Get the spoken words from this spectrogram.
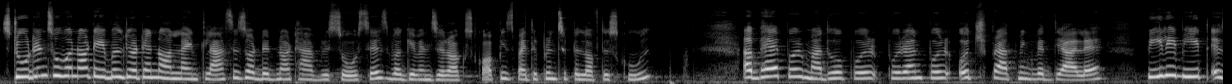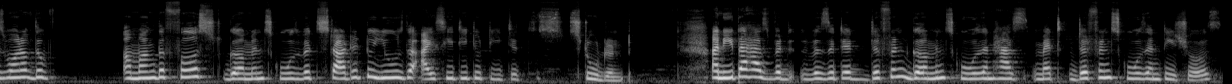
Students who were not able to attend online classes or did not have resources were given Xerox copies by the principal of the school. Abhaypur, Madhopur, Puranpur, Uch Pratmik Vidyalay, Pilibhit is one of the among the first government schools which started to use the ICT to teach its student. Anita has visited different government schools and has met different schools and teachers.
